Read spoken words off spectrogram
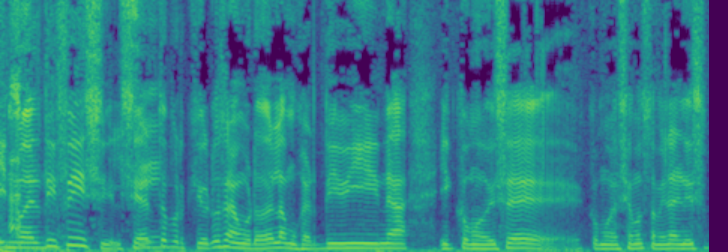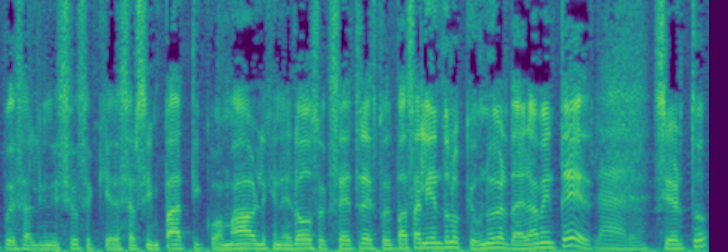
Y no es difícil, ¿cierto? Sí. Porque uno se enamoró de la mujer divina y como dice, como decíamos también al inicio, pues al inicio se quiere ser simpático, amable, generoso, etcétera. Después va saliendo lo que uno verdaderamente es, Claro. ¿cierto?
